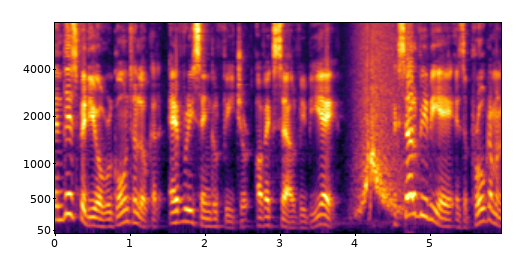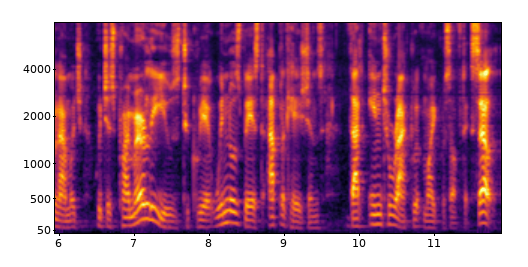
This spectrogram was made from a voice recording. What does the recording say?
In this video we're going to look at every single feature of Excel VBA. Excel VBA is a programming language which is primarily used to create Windows-based applications that interact with Microsoft Excel.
